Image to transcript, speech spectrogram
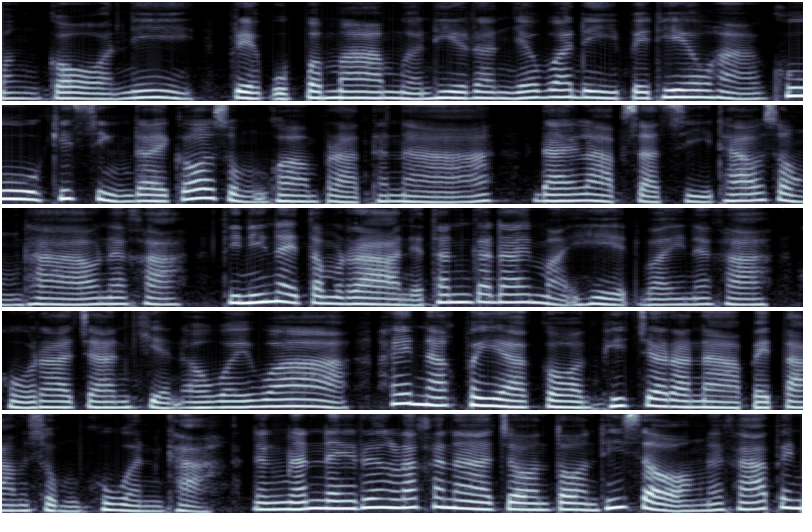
มังกรนี่ เปรียบอุปมาเหมือนฮิรัญยวดีไปเที่ยวหาคู่คิดสิ่งใดก็สมความปรารถนา ได้ลาบสัตว์สีเท้าสองเท้านะคะ ทีนี้ในตำราเนี่ยท่านก็ได้หมายเหตุไว้นะคะ โหราจารย์เขียนเอาไว้ว่า ให้นักพยากรณ์พิจารณาไปตามสมควรค่ะ ดังนั้นในเรื่องลัคนาจรตอนที่สองนะคะ เป็น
